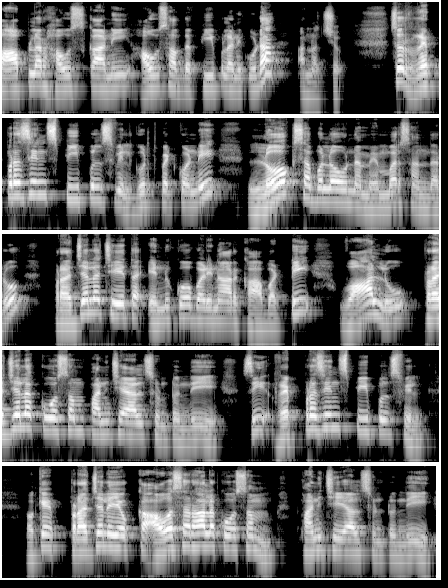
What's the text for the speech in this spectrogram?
popular house కానీ హౌస్ ఆఫ్ ద పీపుల్ అని కూడా అనొచ్చు. సో రిప్రజెంట్స్ పీపుల్స్ విల్ గుర్తుపెట్టుకోండి. లోక్సభలో ఉన్న మెంబర్స్ అందరూ ప్రజల చేత ఎన్నుకోబడినారు కాబట్టి వాళ్ళు ప్రజల కోసం పనిచేయాల్సి ఉంటుంది. She represents people's will okay? ప్రజల యొక్క అవసరాల కోసం పని చేయాల్సి ఉంటుంది.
